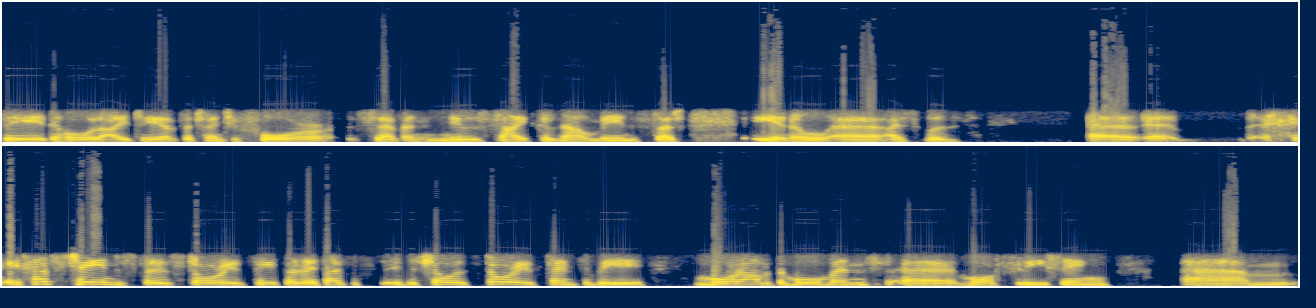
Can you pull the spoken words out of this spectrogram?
the the whole idea of the twenty four seven news cycle now means that you know uh, I suppose. Uh, uh, it has changed the stories. People, it has. It shows stories tend to be more of the moment, uh, more fleeting, um,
